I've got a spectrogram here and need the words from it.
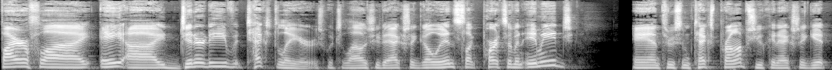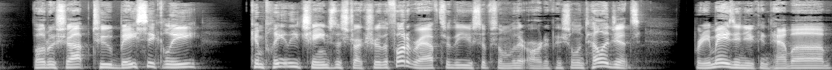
Firefly AI generative text layers, which allows you to actually go in, select parts of an image, and through some text prompts, you can actually get Photoshop to basically completely change the structure of the photograph through the use of some of their artificial intelligence. Pretty amazing. You can have a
